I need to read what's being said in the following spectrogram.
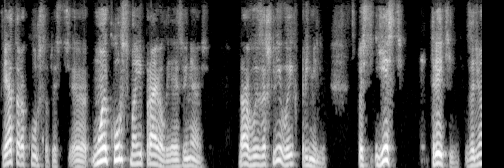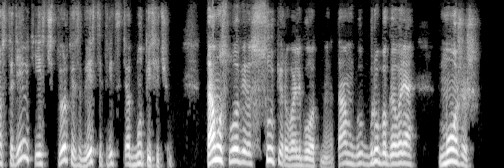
креатора курса. То есть э, мой курс, мои правила, я извиняюсь. Да, вы зашли, вы их приняли. То есть есть третий за 99, есть четвертый за 231 тысячу. Там условия супер вольготные. Там, грубо говоря, можешь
